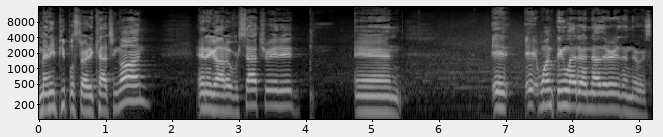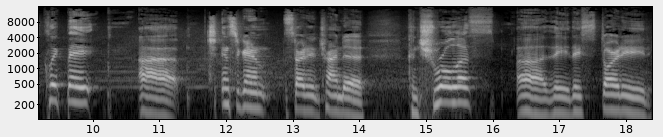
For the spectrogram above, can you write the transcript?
many people started catching on and it got oversaturated and it it one thing led to another. Then there was clickbait. Uh, instagram started trying to control us. Uh, they they started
